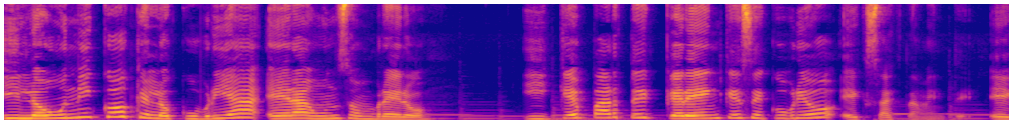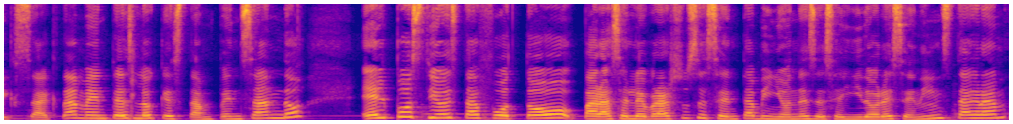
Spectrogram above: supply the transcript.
Y lo único que lo cubría era un sombrero. ¿Y qué parte creen que se cubrió? Exactamente, exactamente es lo que están pensando. Él posteó esta foto para celebrar sus 60 millones de seguidores en Instagram,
